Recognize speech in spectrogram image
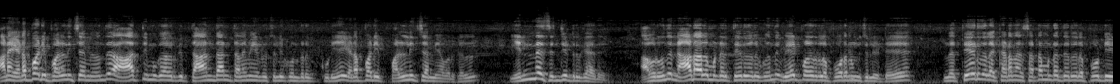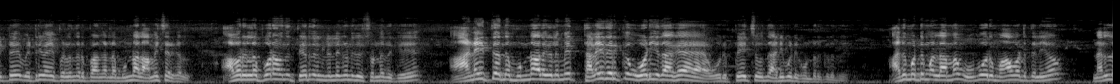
ஆனால் எடப்பாடி பழனிசாமி வந்து அதிமுகவிற்கு தான் தான் தலைமை என்று சொல்லிக் கொண்டிருக்கக்கூடிய எடப்பாடி பழனிசாமி அவர்கள் என்ன செஞ்சுட்டு இருக்காரு? அவர் வந்து நாடாளுமன்ற தேர்தலுக்கு வந்து வேட்பாளர்களை போடணும்னு சொல்லிட்டு இந்த தேர்தலை கடந்த சட்டமன்ற தேர்தலை போட்டியிட்டு வெற்றி வாய்ப்பு இழந்திருப்பாங்கல்ல முன்னாள் அமைச்சர்கள். அவர்களை பூரா வந்து தேர்தல் நிலுங்கன்னு சொல்லி சொன்னதுக்கு அனைத்து அந்த முன்னாள்களுமே தலைதற்க ஓடியதாக ஒரு பேச்சு வந்து அடிபடி கொண்டிருக்கிறது. அது மட்டும் இல்லாமல் ஒவ்வொரு மாவட்டத்திலையும் நல்ல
